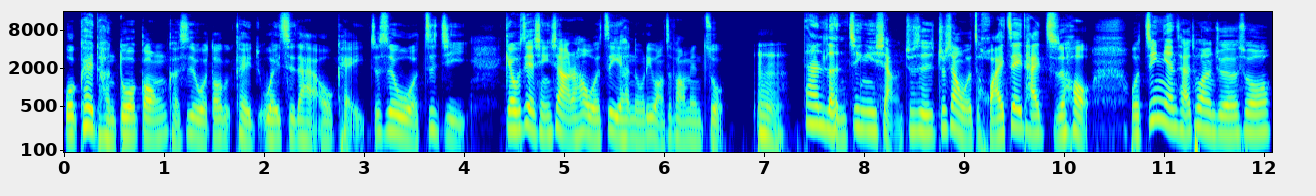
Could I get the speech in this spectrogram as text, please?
我可以很多工，可是我都可以维持的还 OK，就是我自己给我自己的形象，然后我自己很努力往这方面做。嗯，但冷静一想，就是就像我怀这一胎之后，我今年才突然觉得说，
